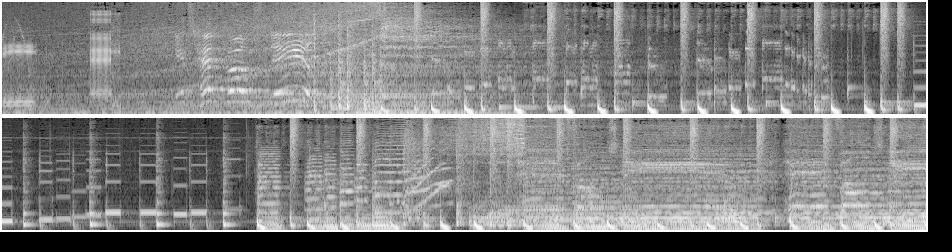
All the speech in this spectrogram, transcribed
D N. It's Headphones Neil! Headphones Neil! Headphones Neil!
